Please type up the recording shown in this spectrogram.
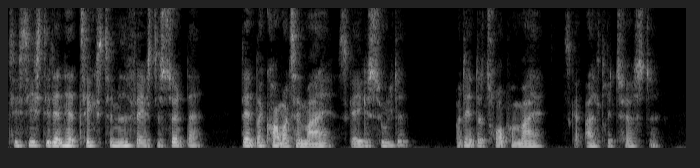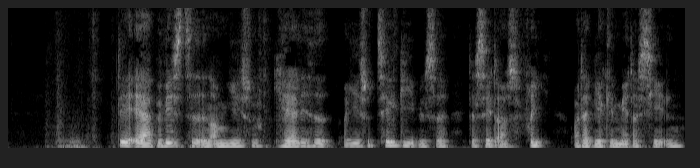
til sidst i den her tekst til midfaste søndag, den der kommer til mig skal ikke sulte, og den der tror på mig skal aldrig tørste. Det er bevidstheden om Jesu kærlighed og Jesu tilgivelse, der sætter os fri og der virkelig mætter sjælen.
